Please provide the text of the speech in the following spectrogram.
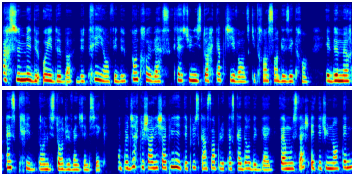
parsemée de hauts et de bas, de triomphes et de controverses, reste une histoire captivante qui transcende les écrans et demeure inscrite dans l'histoire du XXe siècle. On peut dire que Charlie Chaplin était plus qu'un simple cascadeur de gags. Sa moustache était une antenne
